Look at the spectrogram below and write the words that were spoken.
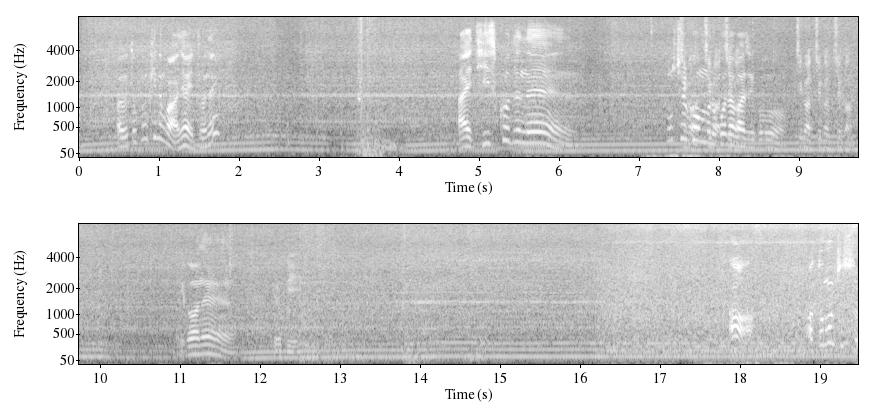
아 이거 또 끊기는 거 아니야 인터넷? 아니 디스코드는 찍어, 찍어, 꽂아가지고 찍어 찍어 찍어 이거는 여기 어! 어, 또 멈췄어.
